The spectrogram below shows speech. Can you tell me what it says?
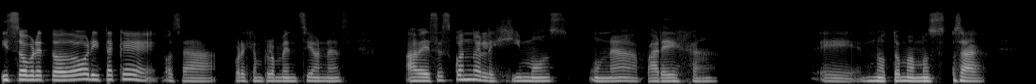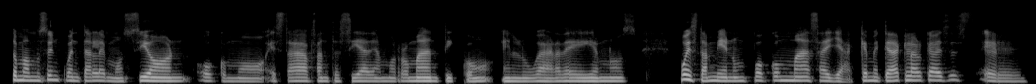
Y sobre todo ahorita que, o sea, por ejemplo, mencionas, a veces cuando elegimos una pareja, eh, no tomamos, o sea, tomamos en cuenta la emoción o como esta fantasía de amor romántico en lugar de irnos pues también un poco más allá, que me queda claro que a veces el,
